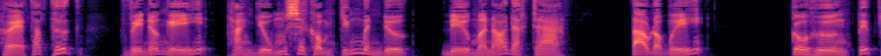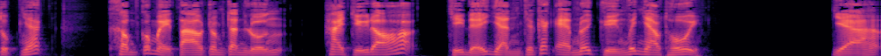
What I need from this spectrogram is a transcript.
Hòe thách thức vì nó nghĩ thằng Dũng sẽ không chứng minh được điều mà nó đặt ra. Tao đồng ý. Cô Hương tiếp tục nhắc, không có mày tao trong tranh luận, hai chữ đó chỉ để dành cho các em nói chuyện với nhau thôi. Dạ.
